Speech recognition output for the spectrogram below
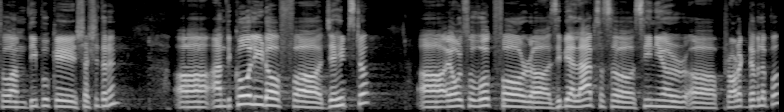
so I'm Deepu K. Sasidharan. I'm the co-lead of JHipster. Uh, I also work for uh, Xebia Labs as a senior uh, product developer.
